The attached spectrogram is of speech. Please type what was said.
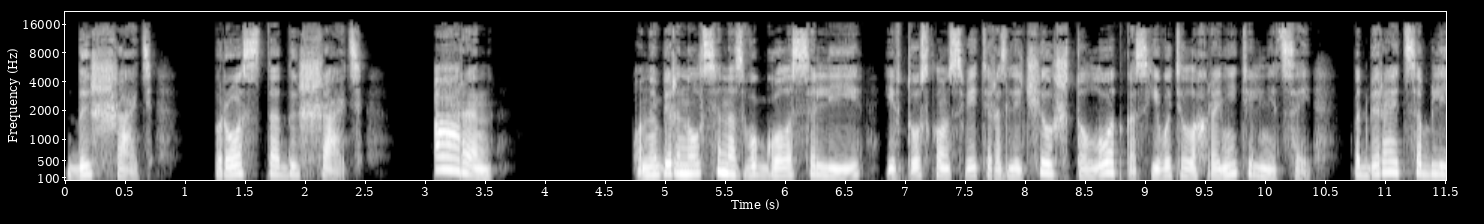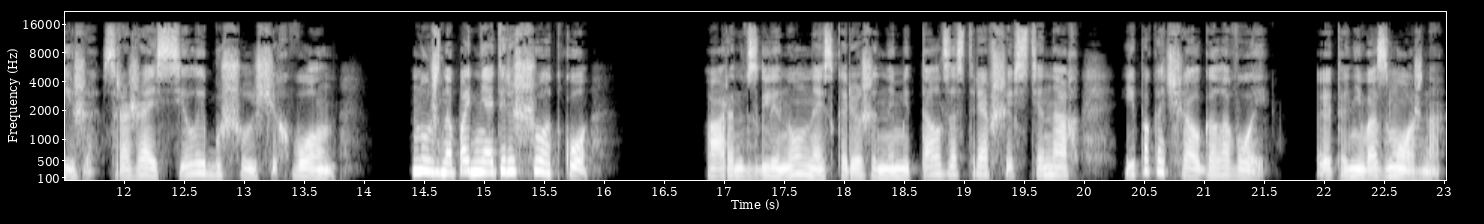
Дышать. Просто дышать. «Аарон!» Он обернулся на звук голоса Лии и в тусклом свете различил, что лодка с его телохранительницей — подбирается ближе, сражаясь силой бушующих волн. «Нужно поднять решетку!» Аарон взглянул на искореженный металл, застрявший в стенах, и покачал головой. «Это невозможно.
